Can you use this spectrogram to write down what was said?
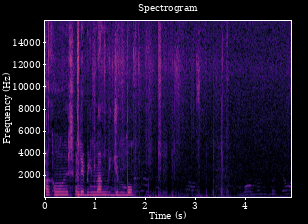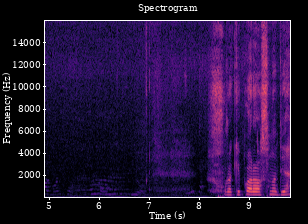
Takımın ismi de bilmem bir cimbom. Şu rakip arasına diye.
